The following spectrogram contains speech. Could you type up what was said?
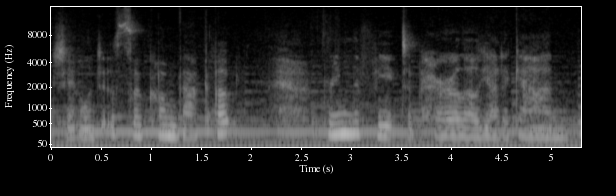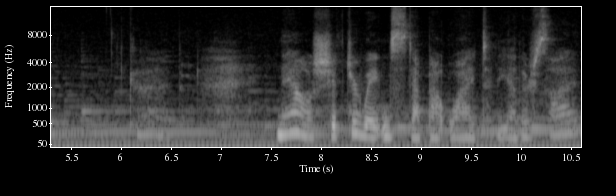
challenges. So come back up, bring the feet to parallel yet again. Now shift your weight and step out wide to the other side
